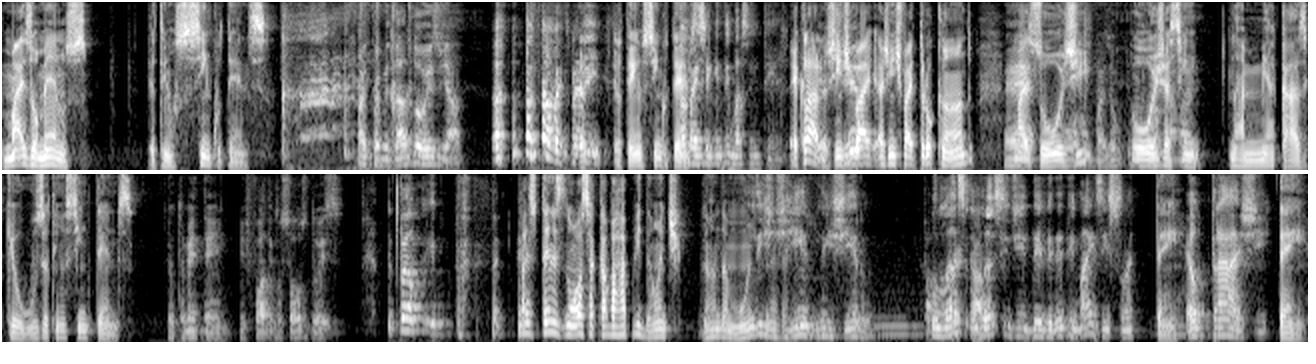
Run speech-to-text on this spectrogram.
Mais ou menos. Eu tenho cinco tênis. Mas pra me dar dois, viado. não, mas peraí. Eu tenho cinco Não, mas tênis. esse aqui tem bastante tênis. É claro, a gente vai, a gente vai trocando, É, mas hoje, porra, mas hoje assim, na minha casa que eu uso, eu tenho cinco tênis. Eu também tenho. E foda que eu só os dois. Mas o tênis nosso acaba rapidão, a gente anda muito, né, ligeiro, ligeiro. Passa O lance, o lance de DVD tem mais isso, né? Tem, É o traje, tem,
